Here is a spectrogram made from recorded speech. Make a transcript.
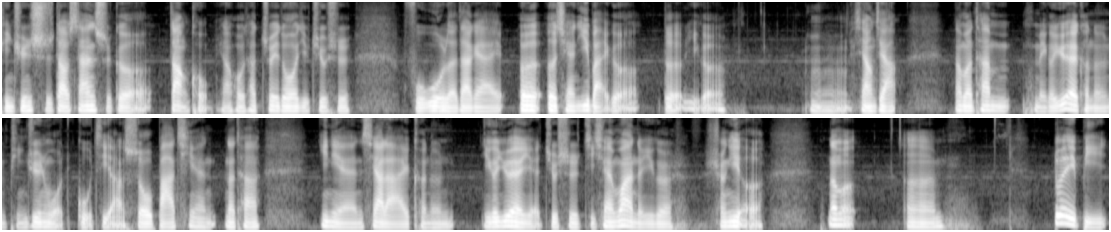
平均十到三十个档口，然后他最多也就是服务了大概二二千一百个的一个嗯商家。那么他每个月可能平均，我估计啊收八千，那他一年下来可能一个月也就是几千万的一个生意额。那么，嗯，对比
